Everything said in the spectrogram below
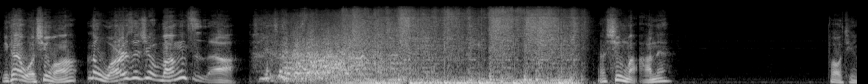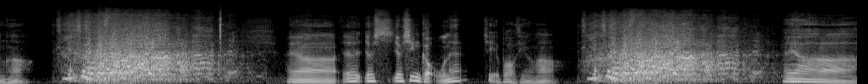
你看我姓王，那我儿子就王子啊。那姓马呢？不好听哈。哎呀，要要要姓狗呢，这也不好听哈。哎呀，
